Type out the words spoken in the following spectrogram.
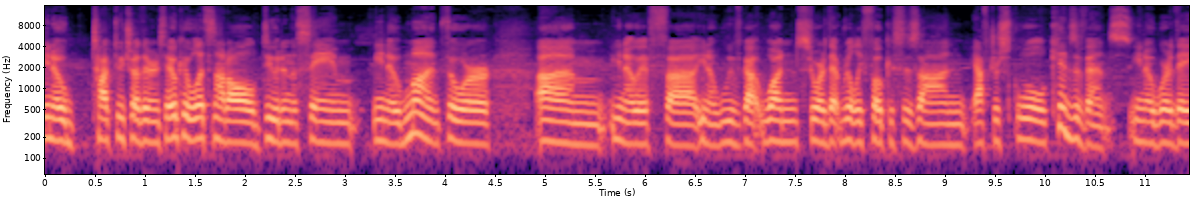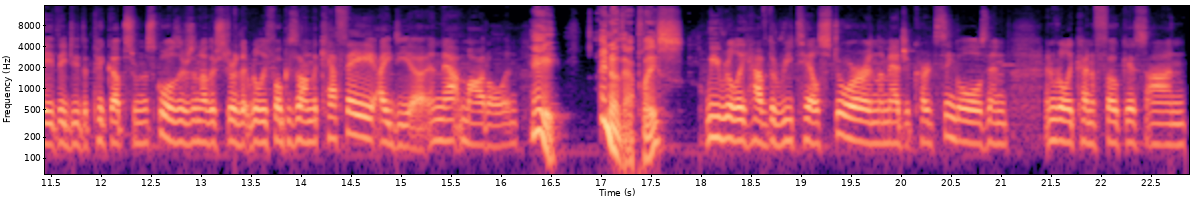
you know, talk to each other and say, okay, well, let's not all do it in the same, you know, month. Or, um, you know, if, uh, you know, we've got one store that really focuses on after school kids events, you know, where they, they do the pickups from the schools. There's another store that really focuses on the cafe idea and that model. And hey, I know that place. we really have the retail store and the magic card singles and, and really kind of focus on,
